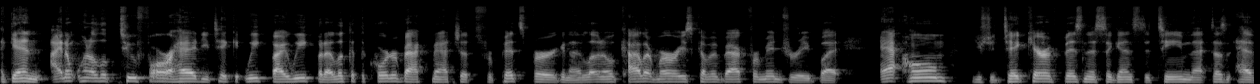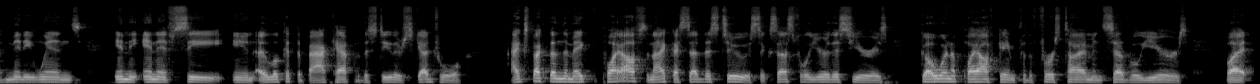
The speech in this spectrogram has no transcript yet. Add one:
again, I don't want to look too far ahead. You take it week by week, but I look at the quarterback matchups for Pittsburgh and I know Kyler Murray's coming back from injury, but at home, you should take care of business against a team that doesn't have many wins in the NFC. And I look at the back half of the Steelers schedule. I expect them to make the playoffs. And like I said this too, a successful year this year is go win a playoff game for the first time in several years. But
